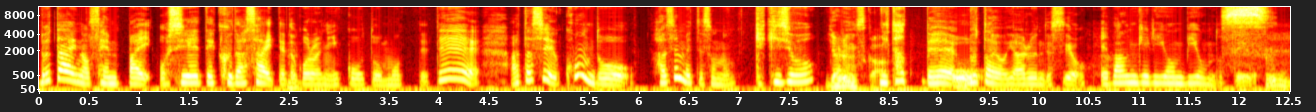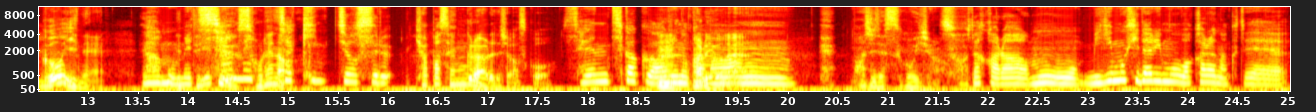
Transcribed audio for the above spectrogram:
舞台の先輩教えてくださいってところに行こうと思ってて、私今度初めてその劇場やるんすか？に立って舞台をやるんですよ「エヴァンゲリオンビヨンド」っていう。すごいね。いやもうめちゃめちゃ緊張する。キャパ1000ぐらいあるでしょあそこ。1000近くあるのかな、うんあるよね。うんうんマジですごいじゃん。そうだからもう右も左も分からなくて。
